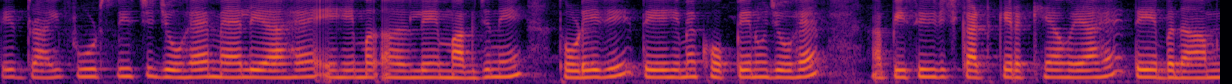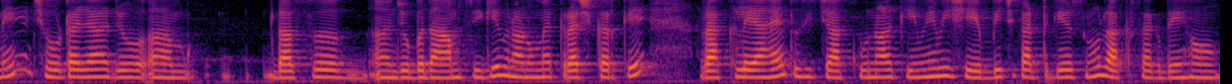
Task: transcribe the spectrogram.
ਤੇ ਡਰਾਈ ਫਰੂਟਸ ਵਿੱਚ ਜੋ ਹੈ ਮੈਂ ਲਿਆ ਹੈ ਇਹ ਮ- ਅ, ਲੈ ਮਗਜ ਨੇ ਥੋੜੇ ਜੇ ਤੇ ਇਹ ਮੈਂ ਖੋਪੇ ਨੂੰ ਜੋ ਹੈ ਪੀਸਿਸ ਵਿੱਚ ਕੱਟ ਕੇ ਰੱਖਿਆ ਹੋਇਆ ਹੈ ਤੇ ਬਦਾਮ ਨੇ ਛੋਟਾ ਜਿਹਾ ਜੋ 10 ਜੋ ਬਦਾਮ ਸੀਗੇ ਉਹਨਾਂ ਨੂੰ ਮੈਂ ਕ੍ਰਸ਼ ਕਰਕੇ ਰੱਖ ਲਿਆ ਹੈ। ਤੁਸੀਂ ਚਾਕੂ ਨਾਲ ਕਿਵੇਂ ਵੀ ਸ਼ੇਪ ਵਿੱਚ ਕੱਟ ਕੇ ਉਸ ਨੂੰ ਰੱਖ ਸਕਦੇ ਹੋ।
